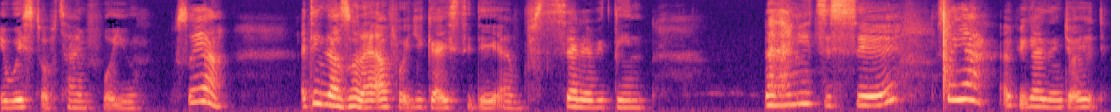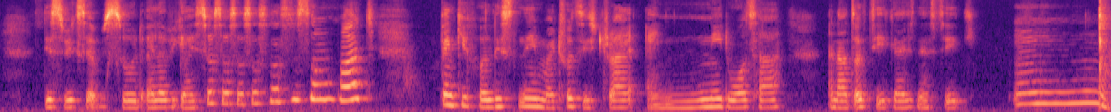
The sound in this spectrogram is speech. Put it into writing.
a waste of time for you so yeah i think that's all i have for you guys today i've said everything that i need to say so yeah i hope you guys enjoyed this week's episode. I love you guys so so so so so so, so much. Thank you for listening. My throat is dry. I need water, and I'll talk to you guys next week. Mm.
